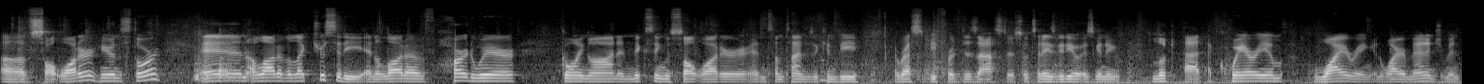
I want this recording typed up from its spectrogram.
of salt water here in the store and a lot of electricity and a lot of hardware going on and mixing with salt water and sometimes it can be a recipe for disaster. So today's video is going to look at aquarium wiring and wire management.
